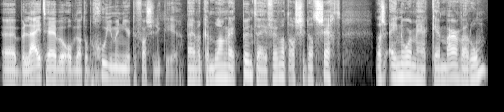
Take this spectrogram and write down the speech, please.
uh, beleid hebben om dat op een goede manier te faciliteren. Dan heb ik een belangrijk punt even, want als je dat zegt, dat is enorm herkenbaar. Waarom?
